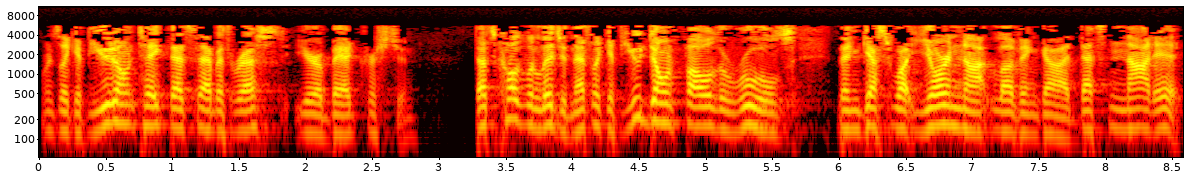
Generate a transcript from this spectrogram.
Where it's like, if you don't take that Sabbath rest, you're a bad Christian. That's called religion. That's like, if you don't follow the rules, then guess what? You're not loving God. That's not it.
